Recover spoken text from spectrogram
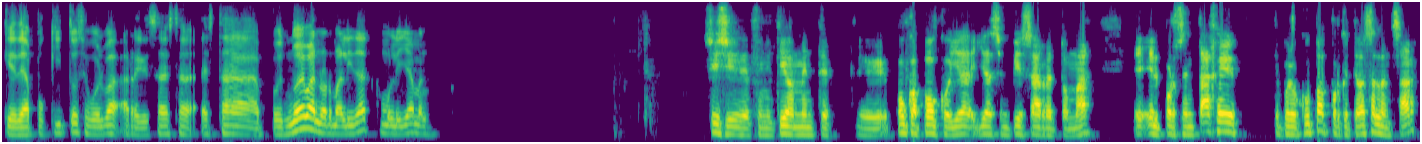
que de a poquito se vuelva a regresar a esta, esta pues, nueva normalidad, como le llaman. Sí, sí, definitivamente. Eh, poco a poco ya, ya se empieza a retomar. Eh, ¿El porcentaje te preocupa porque te vas a lanzar?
